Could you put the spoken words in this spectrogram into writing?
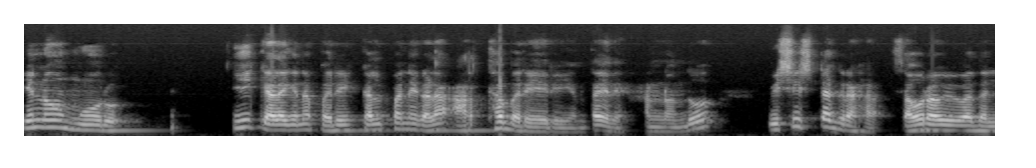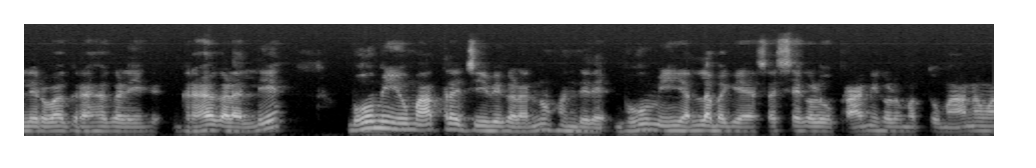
ಇನ್ನು ಮೂರು. ಈ ಕೆಳಗಿನ ಪರಿಕಲ್ಪನೆಗಳ ಅರ್ಥ ಬರೆಯಿರಿ ಅಂತ ಇದೆ. ಹನ್ನೊಂದು. ವಿಶಿಷ್ಟ ಗ್ರಹ, ಸೌರವ್ಯೂಹದಲ್ಲಿರುವ ಗ್ರಹಗಳಿಗೆ, ಗ್ರಹಗಳಲ್ಲಿ ಭೂಮಿಯು ಮಾತ್ರ ಜೀವಿಗಳನ್ನು ಹೊಂದಿದೆ. ಭೂಮಿ ಎಲ್ಲ ಬಗೆಯ ಸಸ್ಯಗಳು, ಪ್ರಾಣಿಗಳು ಮತ್ತು ಮಾನವ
